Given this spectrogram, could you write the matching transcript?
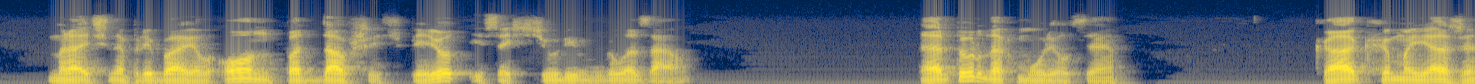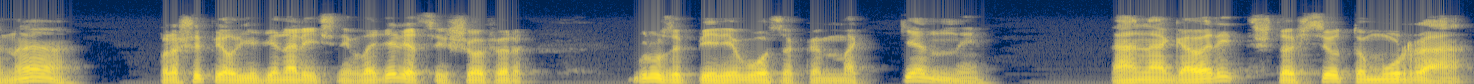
— мрачно прибавил он, поддавшись вперед и сощурив глаза. Артур нахмурился. — Как моя жена, — прошипел единоличный владелец и шофер грузоперевозок Маккенны, — она говорит, что все то мура,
